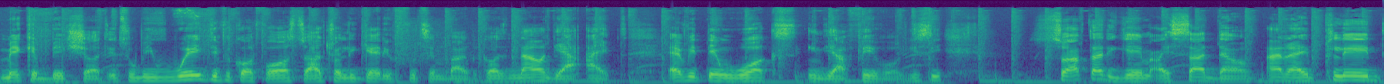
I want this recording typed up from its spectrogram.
make a big shot it will be way difficult for us to actually get a footing back because now they are hyped everything works in their favor you see so after the game, I sat down and I played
